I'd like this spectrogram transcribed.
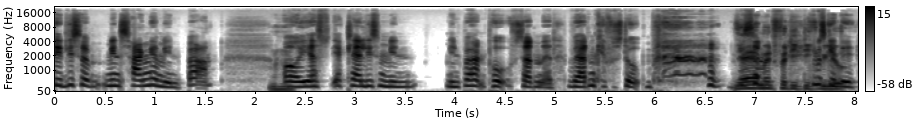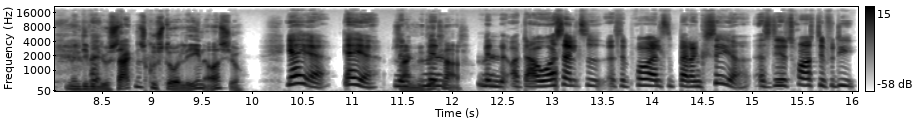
Det er ligesom, mine sange er mine børn, Mhm. mm-hmm. og jeg, jeg klæder ligesom mine, mine børn på, sådan at verden kan forstå dem. Ja, ja, men fordi de ville jo, det. men de ville jo sagtens kunne stå alene også jo. Ja, ja, ja, ja. Sangene, det er klart. Men, og der er jo også altid, altså jeg prøver altid at balancere. Altså det, jeg tror også, det er fordi,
